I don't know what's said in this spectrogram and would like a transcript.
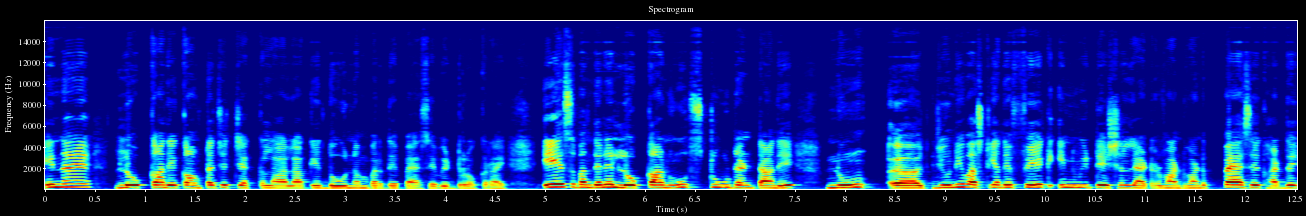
ਇਹਨਾਂ ਲੋਕਾਂ ਦੇ ਅਕਾਊਂਟਾਂ 'ਚ ਚੈੱਕ ਲਾ ਲਾ ਕੇ 2 ਨੰਬਰ ਦੇ ਪੈਸੇ ਵਿਡਰੋ ਕਰਾਏ। ਇਸ ਬੰਦੇ ਨੇ ਲੋਕਾਂ ਨੂੰ ਸਟੂਡੈਂਟਾਂ ਦੇ ਨੂੰ ਯੂਨੀਵਰਸਿਟੀਆਂ ਦੇ ਫੇਕ ਇਨਵੀਟੇਸ਼ਨ ਲੈਟਰ ਵੰਡ ਵੰਡ ਪੈਸੇ ਖੜਦੇ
